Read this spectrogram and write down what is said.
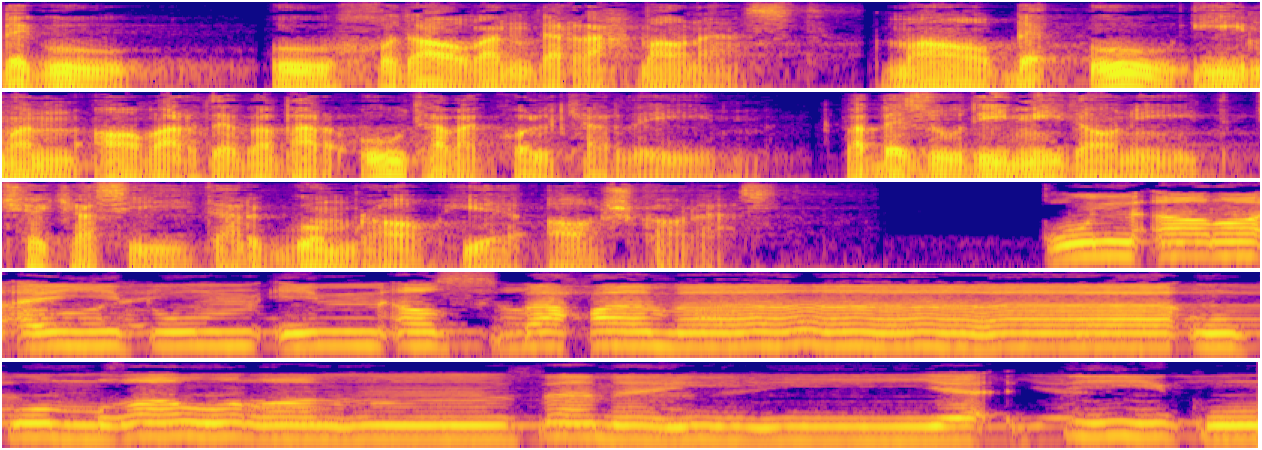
بگو او خداوند رحمان است. ما به او ایمان آورده و بر او توکل کرده ایم. و به زودی می‌دانید چه کسی در گمراهی آشکار است. قل أرأيتم إن أصبح ماؤكم غورا فمن يأتيكم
